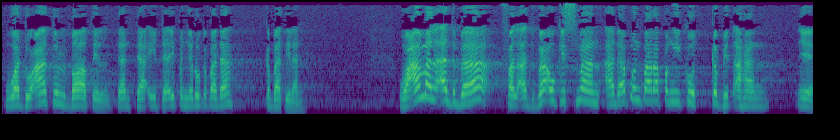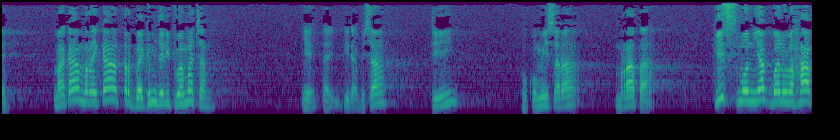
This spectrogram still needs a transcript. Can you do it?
wa du'atul batil dan dai-dai penyeru kepada kebatilan. Wa amal adba fal adba'u kisman. Adapun para pengikut kebid'ahan, ya, maka mereka terbagi menjadi dua macam. Ya, tidak bisa dihukumi secara merata. Kismun yakbalul haq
